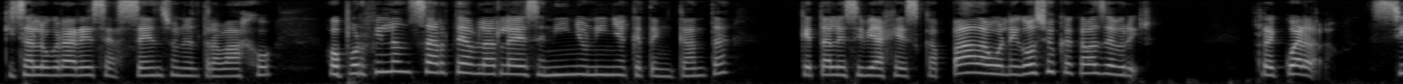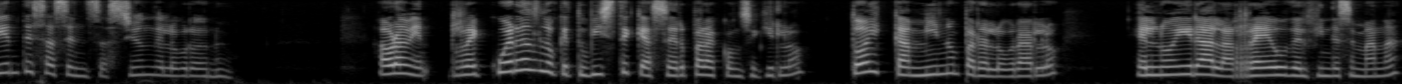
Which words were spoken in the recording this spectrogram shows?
quizá lograr ese ascenso en el trabajo, o por fin lanzarte a hablarle a ese niño o niña que te encanta. ¿Qué tal ese viaje escapada o el negocio que acabas de abrir? Recuérdalo, siente esa sensación de logro de nuevo. Ahora bien, ¿recuerdas lo que tuviste que hacer para conseguirlo? ¿Todo el camino para lograrlo? ¿El no ir a la REU del fin de semana?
